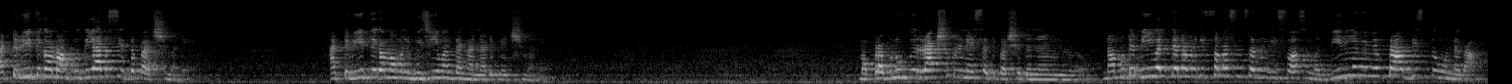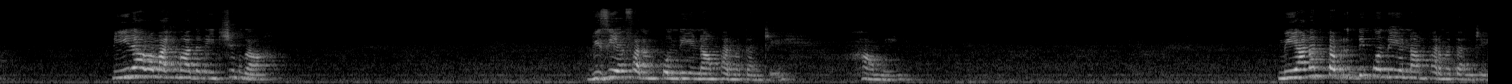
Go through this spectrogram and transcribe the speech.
అటు రీతిగా మా హృదయాలు సిద్ధపరచమని అటు రీతిగా మమ్మల్ని విజయవంతంగా నడిపించమని. మా ప్రభును రక్షకుడినే సతి పరిశుద్ధ నమ్ముట నీ వెళ్తే నమ్మకి సమస్య విశ్వాసం దీనిలో మేము ప్రార్థిస్తూ ఉండగా నీనామ మహిమాద నిత్యముగా విజయ ఫలం పొంది ఉన్నాం పరమ తండ్రి హామీ మీ అనంత వృద్ధి పొంది ఉన్నాం పరమ తండ్రి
